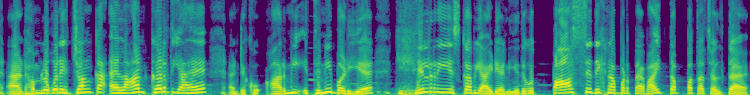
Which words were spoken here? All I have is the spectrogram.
एंड हम लोगों ने जंग का ऐलान कर दिया है। एंड देखो आर्मी इतनी बड़ी है कि हिल रही है, इसका भी आइडिया नहीं है। देखो, पास से देखना पड़ता है भाई, तब पता चलता है।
